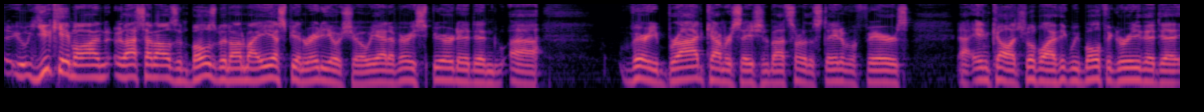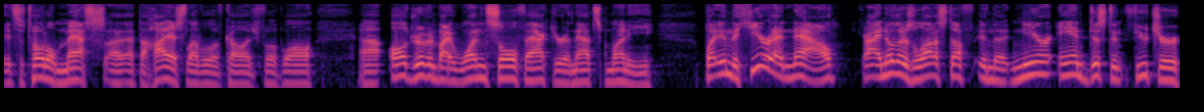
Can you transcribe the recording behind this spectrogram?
You came on last time I was in Bozeman on my ESPN radio show. We had a very spirited and uh, very broad conversation about sort of the state of affairs uh, in college football. I think we both agree that uh, it's a total mess uh, at the highest level of college football, uh, all driven by one sole factor, and that's money. But in the here and now, I know there's a lot of stuff in the near and distant future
